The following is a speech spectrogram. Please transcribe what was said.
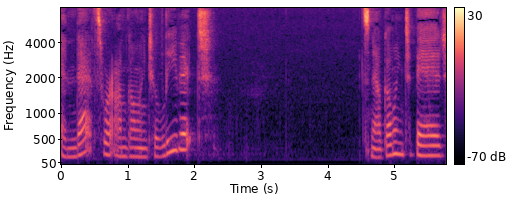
and that's where I'm going to leave it. It's now going to bed.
